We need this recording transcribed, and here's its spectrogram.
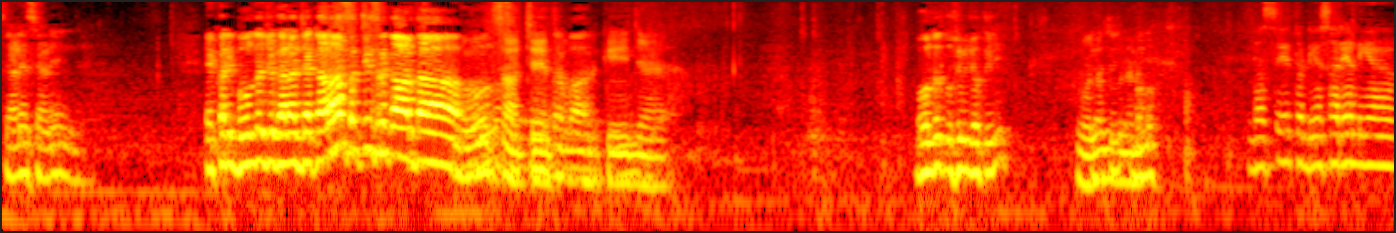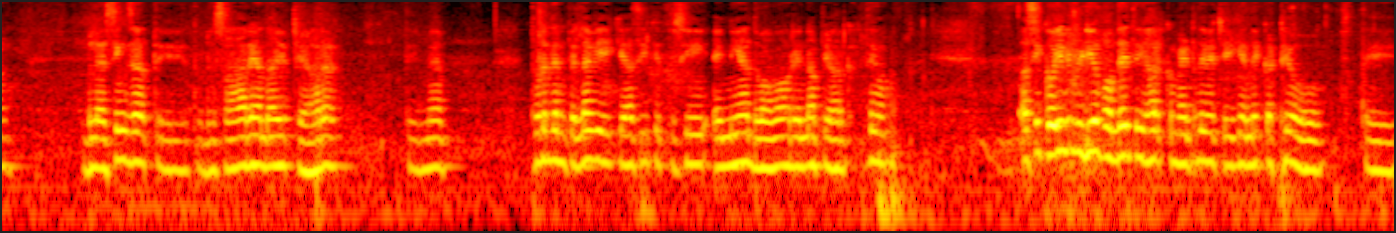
ਸਿਆਣੇ ਸਿਆਣੇ ਹੁੰਦੇ। ਇੱਕ ਵਾਰੀ ਬੋਲਦੇ ਜਗਾਰਾ ਜਕਾਰਾ ਸੱਚੀ ਸਰਕਾਰ ਦਾ। ਬੋਲ ਸਾਚੇ ਦਰਬਾਰ ਕੀ ਜੈ। ਬੋਲਦੇ ਤੁਸੀਂ ਵੀ ਜੋਤੀ ਜੀ। ਬੋਲੋ ਬੋਲੋ। ਬਸ ਇਹ ਤੁਹਾਡੀਆਂ ਸਾਰਿਆਂ ਦੀਆਂ ਬਲੇਸਿੰਗਸ ਆ ਤੇ ਤੁਹਾਡੇ ਸਾਰਿਆਂ ਦਾ ਇਹ ਪਿਆਰ ਹੈ ਤੇ ਮੈਂ ਥੋੜੇ ਦਿਨ ਪਹਿਲਾਂ ਵੀ ਇਹ ਕਿਹਾ ਸੀ ਕਿ ਤੁਸੀਂ ਇੰਨੀਆਂ ਦੁਆਵਾਂ ਔਰ ਇੰਨਾ ਪਿਆਰ ਕਰਦੇ ਹੋ। ਅਸੀਂ ਕੋਈ ਵੀ ਵੀਡੀਓ ਪਾਉਂਦੇ ਤੁਸੀਂ ਹਰ ਕਮੈਂਟ ਦੇ ਵਿੱਚ ਇਹ ਕਹਿੰਦੇ ਇਕੱਠੇ ਹੋਵੋ ਤੇ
